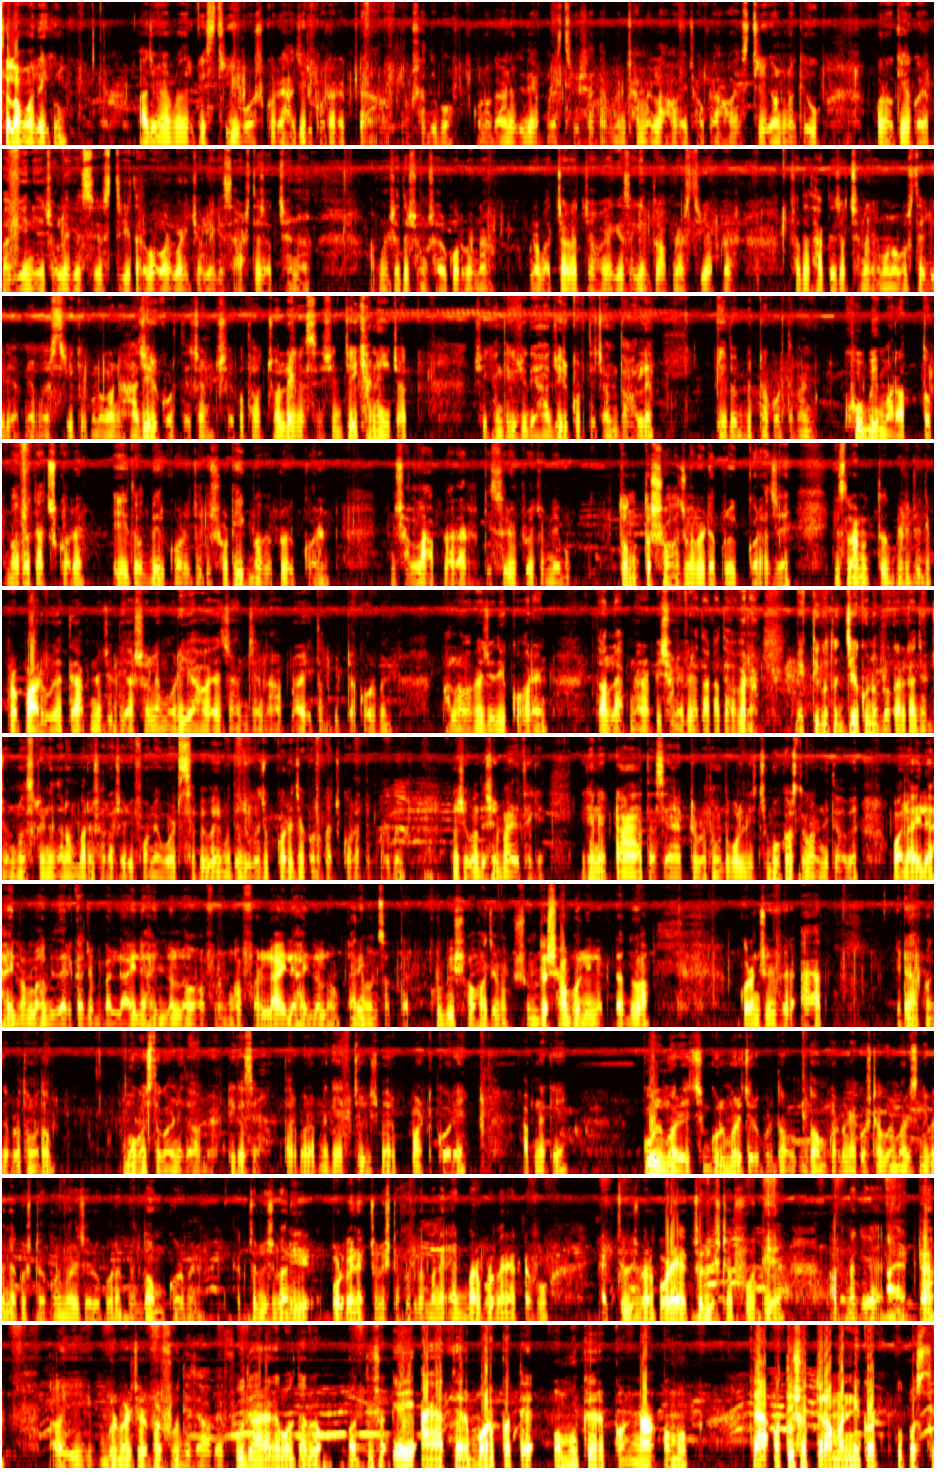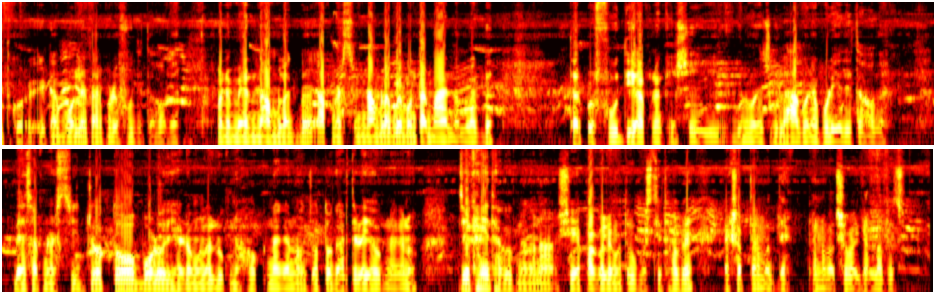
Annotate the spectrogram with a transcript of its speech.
সালামু আলাইকুম। আজ আমি আপনাদেরকে স্ত্রী বশ করে হাজির করার একটা নকশা দেব। কোনো কারণে যদি আপনার স্ত্রীর সাথে আপনার ঝামেলা হয়, ঝগড়া হয়, স্ত্রী অন্য কেউ পরকীয়া করে ভাগিয়ে নিয়ে চলে গেছে, স্ত্রী তার বাবার বাড়ি চলে গেছে, আসতে যাচ্ছে না, আপনার সাথে সংসার করবে না, আপনার বাচ্চা কাচ্চা হয়ে গেছে কিন্তু আপনার স্ত্রী আপনার সাথে থাকতে চাচ্ছে না, এমন অবস্থায় যদি আপনি আপনার স্ত্রীকে কোনো কারণে হাজির করতে চান, সে কোথাও চলে গেছে, সে যেইখানেই যাক, সেখান থেকে যদি হাজির করতে চান তাহলে এই তদবিরটা করতে পারেন। খুবই মারাত্মকভাবে কাজ করে। এই তদবির করে যদি সঠিকভাবে প্রয়োগ করেন ইনশাল্লাহ আপনার আর কিছুরই প্রয়োজন নেই এবং অত্যন্ত সহজভাবে এটা প্রয়োগ করা যায়। ইসলামিক তদবির যদি প্রপার ওয়েতে আপনি যদি আসলে মরিয়া হয়ে যান যে না, আপনার এই তদবিরটা করবেন, ভালোভাবে যদি করেন তাহলে আপনার পিছনে ফিরে তাকাতে হবে না। ব্যক্তিগত যে কোনো প্রকার কাজের জন্য স্ক্রিনে দেওয়া নাম্বারে সরাসরি ফোনে, হোয়াটসঅ্যাপে বা মধ্যে যোগাযোগ করে যে কোনো কাজ করাতে পারবেন। দেশে বা দেশের বাইরে থেকে। এখানে একটা আয়াত আছে, আয়াতটা প্রথমত বলে দিচ্ছি, মুখস্থ করে নিতে হবে। ওয়ালা ইলাহা ইল্লাল্লাহ বিজারিকা জব্বার। লা ইলাহা ইল্লাল্লাহ গফরুন গফার। লা ইলাহা ইল্লাল্লাহ কারিমুন সাত্তার। খুবই সহজ এবং সুন্দর সাবলীল একটা দোয়া। কোরআন শরীফের আয়াত। এটা আপনাকে প্রথমত মুখস্থ করে নিতে হবে, ঠিক আছে? তারপর আপনাকে একচল্লিশ বার পাঠ করে আপনাকে গোলমরিচ, গোলমরিচের উপর দম দম করবেন। একুশটা গোলমরিচ নেবেন, একুশটা গোলমরিচের উপর আপনি দম করবেন। একচল্লিশ বারই পড়বেন, একচল্লিশটা ফু দেবেন। মানে একবার পড়বেন, একটা ফু। একচল্লিশ বার পরে একচল্লিশটা ফু দিয়ে আপনাকে আয়াতটা ওই গোলমরিচের উপর ফু দিতে হবে। ফু দেওয়ার আগে বলতে হবে, অতি এই আয়াতের বরকতে অমুকের কন্যা অমুক অতি সত্তর আমার নিকট উপস্থিত করে। এটা বলে তারপরে ফু দিতে হবে। মানে মেয়ের নাম লাগবে, আপনার স্ত্রীর নাম লাগবে এবং তার মায়ের নাম লাগবে। তারপর ফু দিয়ে আপনাকে সেই গোলমরিচগুলো আগুনে পুড়িয়ে দিতে হবে। ব্যাস, আপনার স্ত্রী যত বড়ই হেডমালা লুক না হোক না কেন, যত ঘাটতেরাই হোক না কেন, যেখানেই থাকুক না কেন, সে পাগলের মতো উপস্থিত হবে এক সপ্তাহের মধ্যে। ধন্যবাদ সবাইকে, আল্লাহ হাফেজ।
